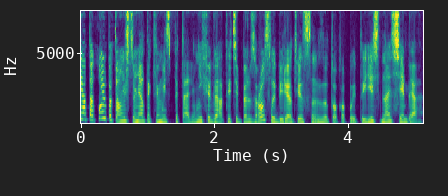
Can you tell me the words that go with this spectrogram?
я такой, потому что меня таким воспитали. Нифига, ты теперь взрослый, бери ответственность за то, какой ты есть, на себя.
